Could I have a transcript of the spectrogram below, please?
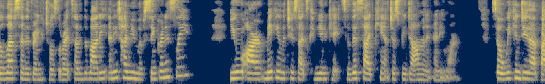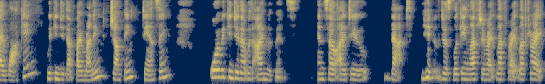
the left side of the brain controls the right side of the body. Anytime you move synchronously, you are making the two sides communicate. So this side can't just be dominant anymore. So we can do that by walking, we can do that by running, jumping, dancing, or we can do that with eye movements. And so I do that, you know, just looking left and right, left, right, left, right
